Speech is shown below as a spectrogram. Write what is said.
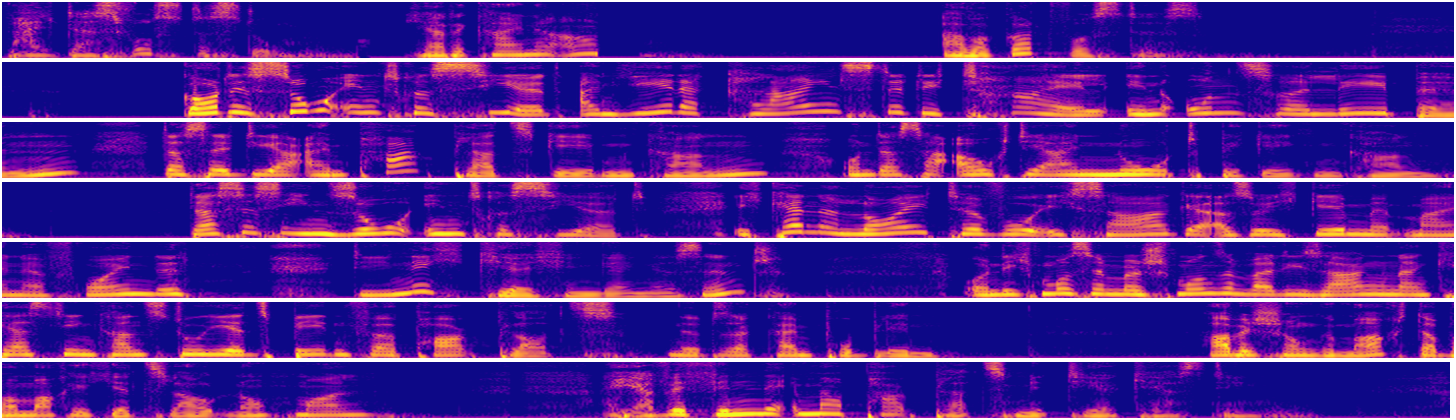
weil das wusstest du. Ich hatte keine Ahnung. Aber Gott wusste es. Gott ist so interessiert an jeder kleinste Detail in unserem Leben, dass er dir einen Parkplatz geben kann und dass er auch dir eine Not begegnen kann. Das ist ihn so interessiert. Ich kenne Leute, wo ich sage, also ich gehe mit meiner Freundin, die nicht Kirchengänger sind, und ich muss immer schmunzeln, weil die sagen dann, Kerstin, kannst du jetzt beten für Parkplatz? Und ich habe gesagt, kein Problem. Habe ich schon gemacht, aber mache ich jetzt laut nochmal. Ja, wir finden immer Parkplatz mit dir, Kerstin.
